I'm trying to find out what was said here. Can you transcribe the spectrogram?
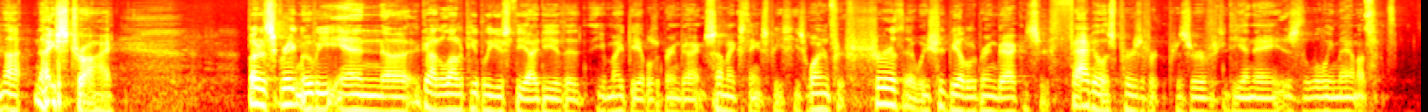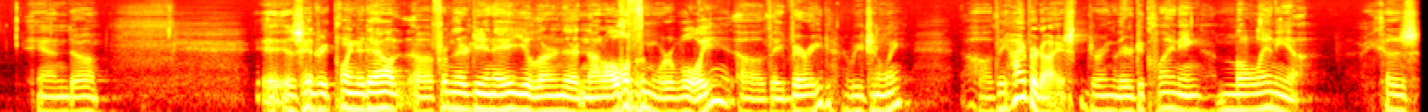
not nice try. But it's a great movie and uh, got a lot of people used to the idea that you might be able to bring back some extinct species. One for sure that we should be able to bring back, it's fabulous preserved DNA, is the woolly mammoth. And uh, as Hendrik pointed out, uh, from their DNA, you learn that not all of them were woolly. Uh, they varied regionally. Uh, they hybridized during their declining millennia because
